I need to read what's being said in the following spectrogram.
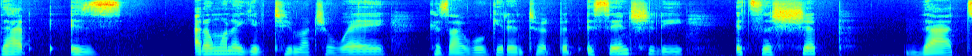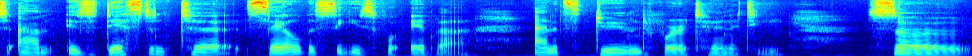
that is. I don't want to give too much away because I will get into it, but essentially, it's a ship that um, is destined to sail the seas forever and it's doomed for eternity. So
